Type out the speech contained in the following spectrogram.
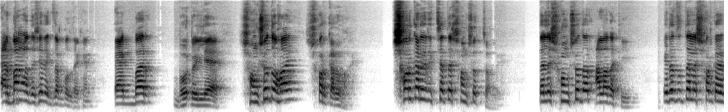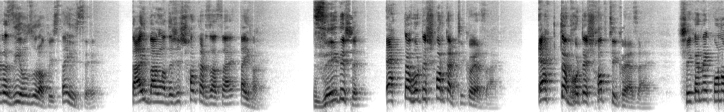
আর বাংলাদেশের এক্সাম্পল দেখেন, একবার ভোট হইলে সংসদও হয়, সরকারও হয়। সরকারের ইচ্ছাতে সংসদ চলে। তাহলে সংসদ আর আলাদা কি? এটা তো তাহলে সরকার একটা জি হুজুর অফিস, তাই হয়েছে তাই বাংলাদেশের সরকার যা চায়, তাই হয়। যেই দেশে একটা ভোটে সরকার ঠিক হয়ে যায় একটা ভোটে সব ঠিক হয়ে যায়। সেখানে কোনো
